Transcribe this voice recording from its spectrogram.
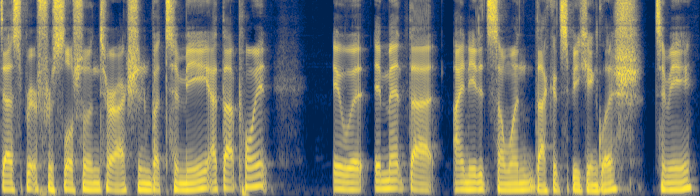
desperate for social interaction, but to me at that point it would it meant that I needed someone that could speak English to me.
